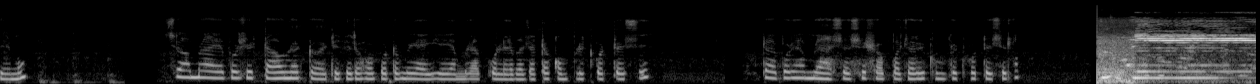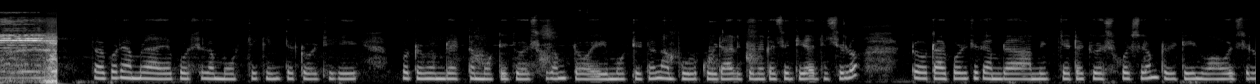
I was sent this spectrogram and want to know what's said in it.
যাইমু। সো আমরা পড়ছি টাউনের তো এদিকে তখন প্রথমে আইয়ে আমরা ফুলের বাজারটা কমপ্লিট করতেছি। তারপরে আমরা আস্তে আস্তে সব বাজারে কমপ্লিট করতেছিলাম। তারপরে আমরা আয়া পড়ছিলাম মূর্তি কিনতে তো থেকে। প্রথমে আমরা একটা মূর্তি চয়েস করলাম। তো এই মূর্তিটা না ভুল করে আরেকজনের কাছে দিয়ে দিছিল। তো তারপরে থেকে আমরা, আমি যেটা চয়েস করছিলাম, তো এটাই নেওয়া হয়েছিল।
